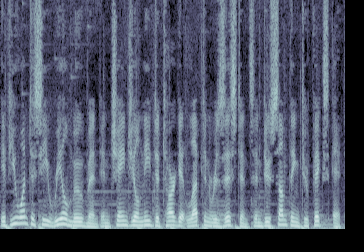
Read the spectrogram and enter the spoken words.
If you want to see real movement and change you'll need to target leptin resistance and do something to fix it.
